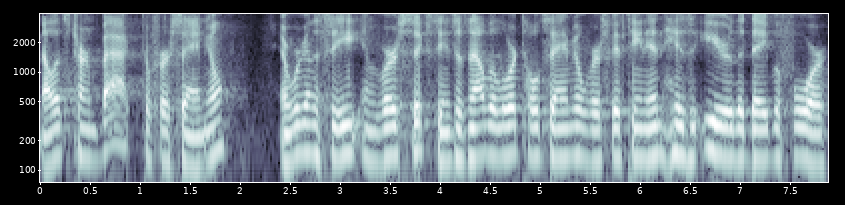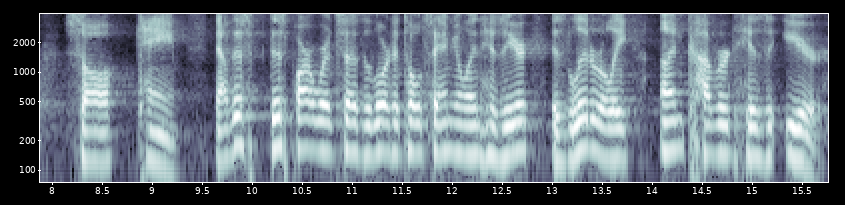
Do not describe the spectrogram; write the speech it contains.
Now let's turn back to 1 Samuel. And we're going to see in verse 16, it says, Now the Lord told Samuel, verse 15, in his ear the day before Saul came. Now, this, this part where it says the Lord had told Samuel in his ear is literally uncovered his ear.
